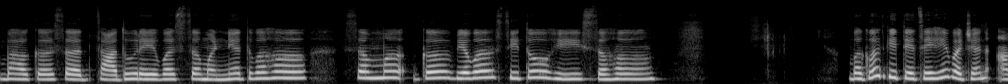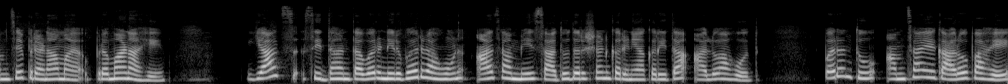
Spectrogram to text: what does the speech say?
भाक सद साधुरे वत्स मन्यत्व. समग व्यवस्थितो हि सह भगवद्गीतेचे हे वचन आमचे प्रणाम प्रमाण आहे। याच सिद्धांतावर निर्भर राहून आज आम्ही साधूदर्शन करण्याकरिता आलो आहोत। परंतु आमचा एक आरोप आहे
